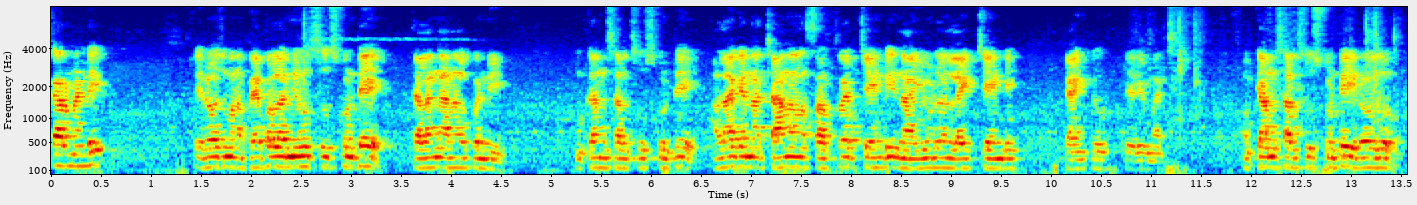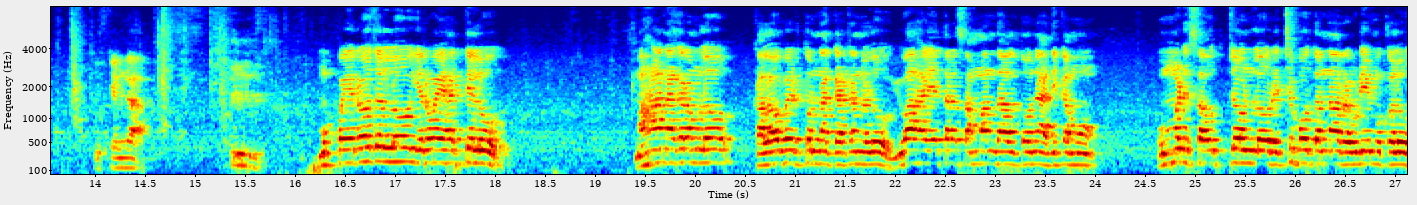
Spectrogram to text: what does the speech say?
నమస్కారం అండి. ఈరోజు మన పేపర్లో న్యూస్ చూసుకుంటే తెలంగాణలో కొన్ని ముఖ్యాంశాలు చూసుకుంటే అలాగే నా ఛానల్ని సబ్స్క్రైబ్ చేయండి నా వీడియోని లైక్ చేయండి. Thank you very much. ముఖ్యాంశాలు చూసుకుంటే ఈరోజు ముఖ్యంగా ముప్పై రోజుల్లో ఇరవై హత్యలు మహానగరంలో కలవబెడుతున్న ఘటనలు వివాహేతర సంబంధాలతోనే అధికము ఉమ్మడి సౌత్ జోన్లో రెచ్చిపోతున్న రౌడీ ముఖలు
